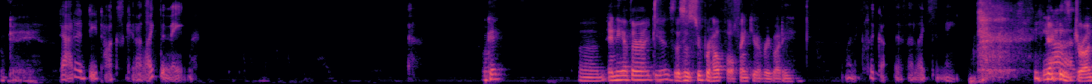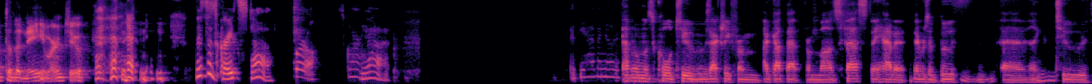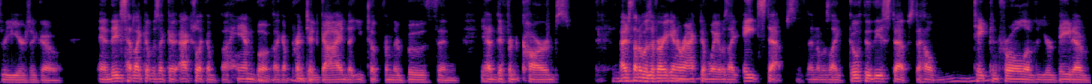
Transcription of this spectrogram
Okay. Data detox kit, I like the name. Okay. Um, any other ideas? This is super helpful. Thank you, everybody. I want to click on this. I like the name. You're Yeah. just drawn to the name, aren't you? This is great stuff. Squirrel, squirrel. Yeah. If you haven't noticed. That it. one was cool too. It was actually from, I got that from MozFest. They had it, there was a booth mm-hmm. uh, like mm-hmm. two or three years ago. And they just had like, it was like a, actually like a, a handbook, like a mm-hmm. printed guide that you took from their booth and you had different cards. I just thought it was a very interactive way. It was like eight steps and it was like, go through these steps to help take control of your data,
